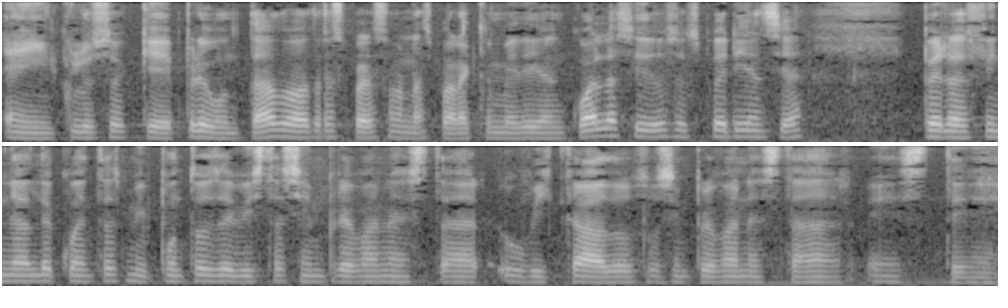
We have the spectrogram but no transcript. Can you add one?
e incluso que he preguntado a otras personas para que me digan cuál ha sido su experiencia, pero al final de cuentas mis puntos de vista siempre van a estar ubicados o siempre van a estar este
